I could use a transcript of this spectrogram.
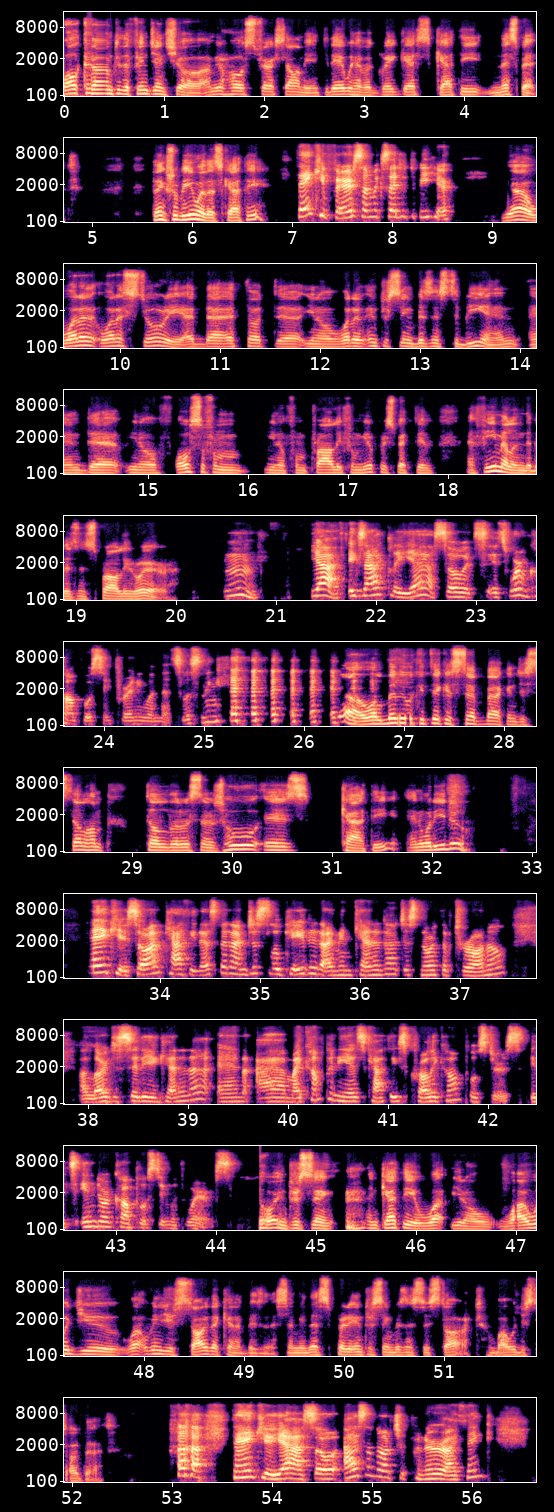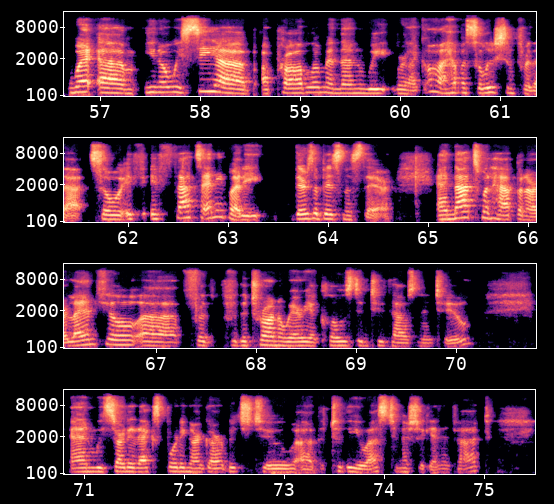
Welcome to the Finjan Show. I'm your host, Faris Alami, and today we have a great guest, Cathy Nesbitt. Thanks for being with us, Cathy. Thank you, Faris. I'm excited to be here. Yeah, what a what a story! I, I thought, uh, you know, what an interesting business to be in, and uh, you know, also from you know, from probably from your perspective, a female in the business is probably rare. Mm, yeah, exactly. Yeah, so it's it's worm composting for anyone that's listening. yeah, well, maybe we could take a step back and just tell them, tell the listeners, who is Cathy and what do you do? Thank you. So I'm Cathy Nesbitt. I'm just located, I'm in Canada, just north of Toronto, a largest city in Canada. And uh, my company is Cathy's Crawly Composters. It's indoor composting with worms. So interesting. And Cathy, what, you know, why would you, why would you start that kind of business? I mean, that's pretty interesting business to start. Why would you start that? Thank you. Yeah. So as an entrepreneur, I think what um, you know, we see a, a problem and then we, we're like, oh, I have a solution for that. So if if that's anybody, there's a business there. And that's what happened. Our landfill uh, for, for the Toronto area closed in 2002. And we started exporting our garbage to, uh, to the US, to Michigan, in fact.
